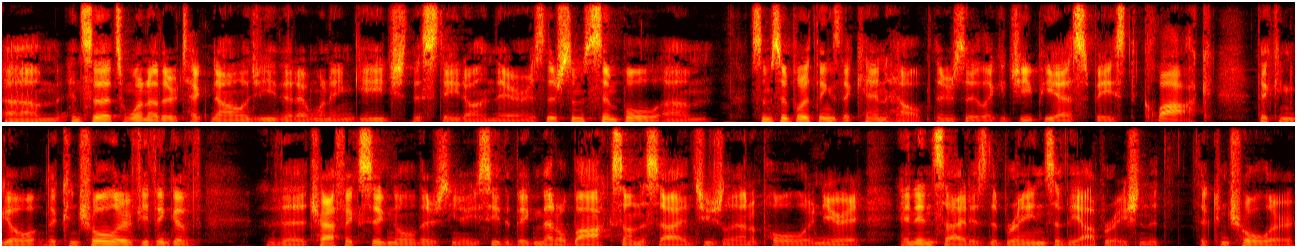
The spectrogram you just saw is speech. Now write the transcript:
Um, and so that's one other technology that I want to engage the state on there is there's some simple, um, some simpler things that can help. There's a, like a GPS based clock that can go, the controller, if you think of the traffic signal, there's, you know, you see the big metal box on the sides, usually on a pole or near it. And inside is the brains of the operation, the, the controller.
